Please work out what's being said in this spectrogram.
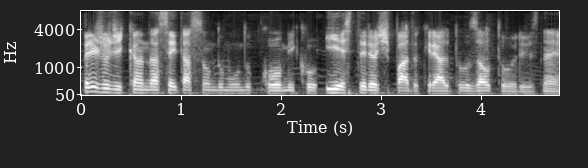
prejudicando a aceitação do mundo cômico e estereotipado criado pelos autores, né?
